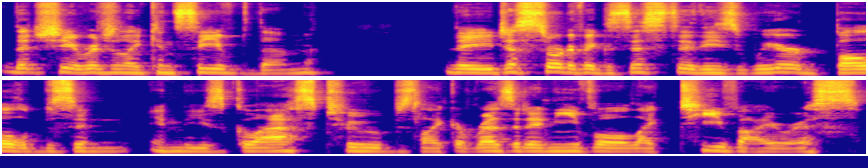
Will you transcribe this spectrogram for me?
that she originally conceived them. They just sort of exist as these weird bulbs in in these glass tubes, like a Resident Evil like T virus.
